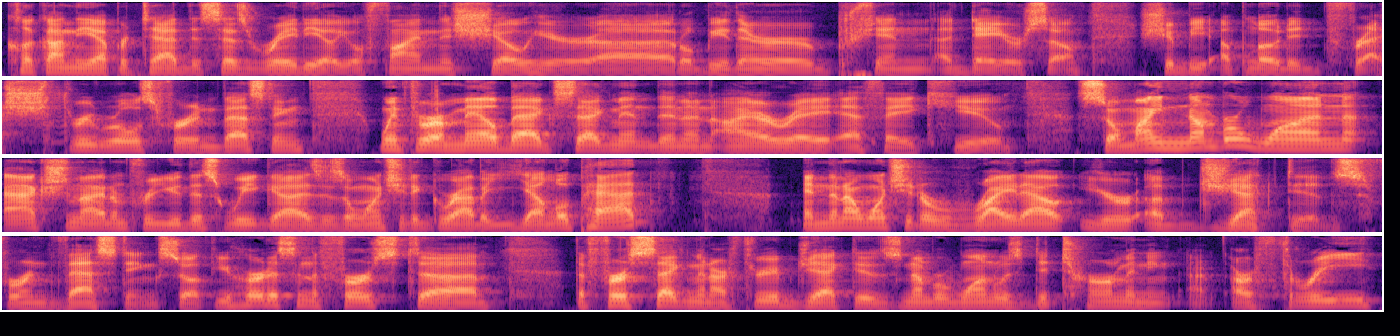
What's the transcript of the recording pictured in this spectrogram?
Click on the upper tab that says radio. You'll find this show here. Uh, it'll be there in a day or so. Should be uploaded fresh. Three rules for investing. Went through our mailbag segment, then an IRA FAQ. So, my number one action item for you this week, guys, is I want you to grab a yellow pad and then I want you to write out your objectives for investing. So if you heard us in the first uh, the first segment, our three objectives. Number one was determining uh, our three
